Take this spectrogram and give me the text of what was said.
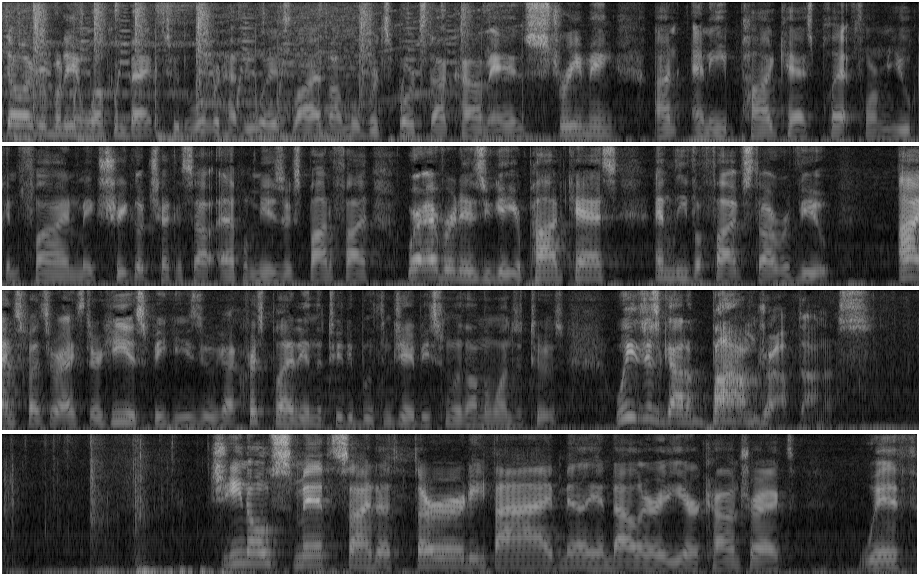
Hello, everybody, and welcome back to the Woodward Heavyweights live on WoodwardSports.com and streaming on any podcast platform you can find. Make sure you go check us out Apple Music, Spotify, wherever it is you get your podcasts, and leave a five star review. I am Spencer Exter. He is Speakeasy. We got Chris Platty in the 2D booth and JB Smooth on the ones and twos. We just got a bomb dropped on us. Geno Smith signed a $35 million a year contract with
